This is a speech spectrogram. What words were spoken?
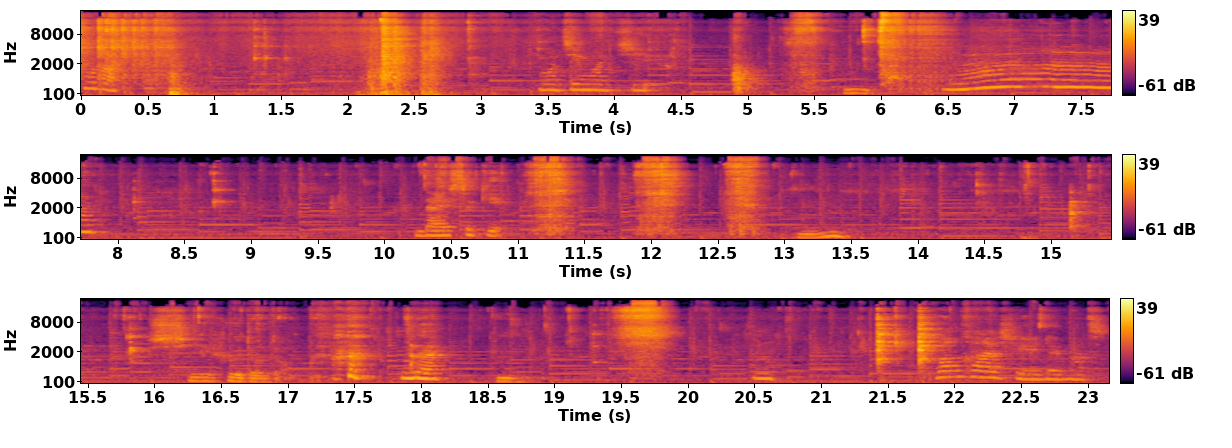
ほら。もちもち。うん。大好き。うん。シーフード うどんねうん唐辛子入れます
